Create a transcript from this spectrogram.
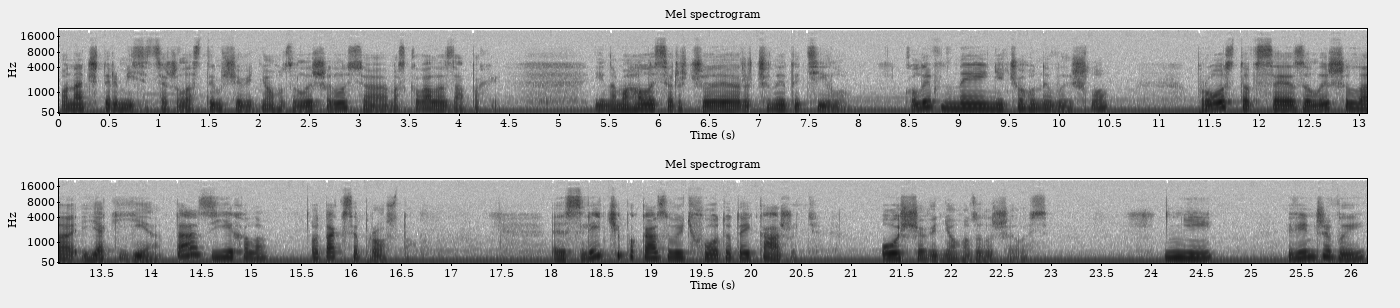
Вона 4 місяці жила з тим, що від нього залишилося, маскувала запахи і намагалася розчинити тіло. Коли в неї нічого не вийшло, просто все залишила як є, та з'їхала. Отак все просто. Е, Слідчі показують фото та й кажуть, ось що від нього залишилося. Ні, він живий.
